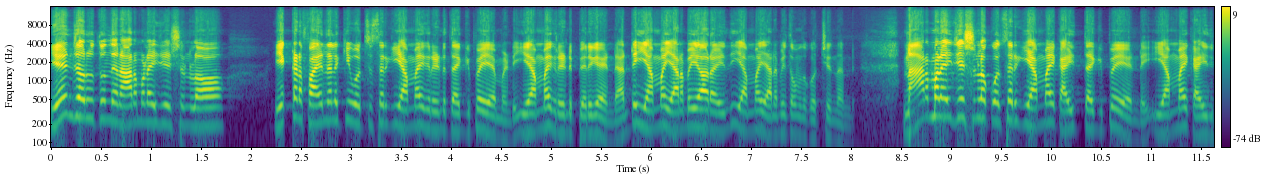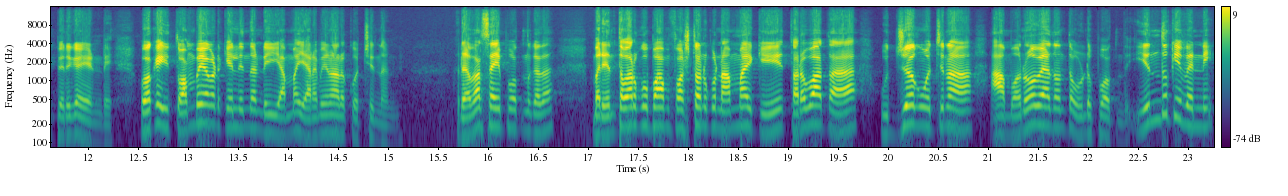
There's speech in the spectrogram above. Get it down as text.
ఏం జరుగుతుంది నార్మలైజేషన్లో? ఇక్కడ ఫైనల్కి వచ్చేసరికి ఈ అమ్మాయికి రెండు తగ్గిపోయామండి. ఈ అమ్మాయికి రెండు పెరిగాయండి. అంటే ఈ అమ్మాయి ఎనభై ఆరు అయింది ఈ అమ్మాయి ఎనభై తొమ్మిదికి వచ్చిందండి. నార్మలైజేషన్లోకి వచ్చేసరికి ఈ అమ్మాయికి ఐదు తగ్గిపోయాయండి. ఈ అమ్మాయికి ఐదు పెరిగాయండి. ఓకే? ఈ తొంభై ఒకటికి వెళ్ళిందండి ఈ అమ్మాయి ఎనభై నాలుగుకి వచ్చిందండి. రివర్స్ అయిపోతుంది కదా. మరి ఎంతవరకు పాపం ఫస్ట్ అనుకున్న అమ్మాయికి తరువాత ఉద్యోగం వచ్చినా ఆ మనోవేదంతో ఉండిపోతుంది. ఎందుకు ఇవన్నీ?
